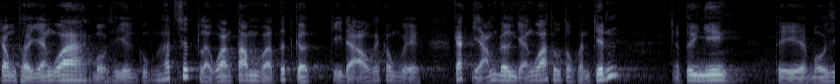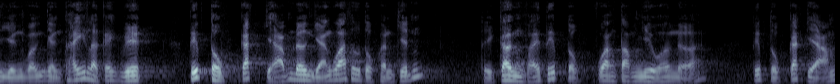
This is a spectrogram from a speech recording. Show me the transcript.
Trong thời gian qua, Bộ Xây dựng cũng hết sức là quan tâm và tích cực chỉ đạo cái công việc cắt giảm đơn giản hóa thủ tục hành chính Tuy nhiên thì Bộ Xây dựng vẫn nhận thấy là cái việc tiếp tục cắt giảm đơn giản hóa thủ tục hành chính thì cần phải tiếp tục quan tâm nhiều hơn nữa, tiếp tục cắt giảm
